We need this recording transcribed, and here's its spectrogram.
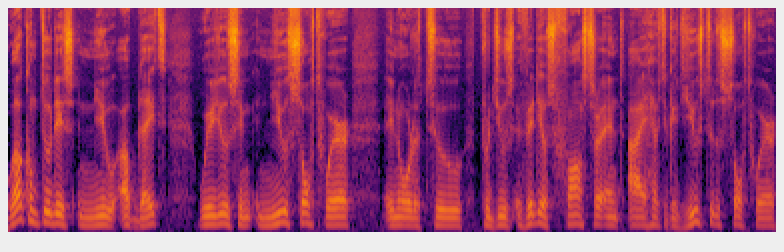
Welcome to this new update. We're using new software in order to produce videos faster and I have to get used to the software.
